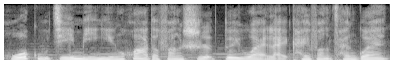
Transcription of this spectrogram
活古迹民营化的方式对外来开放参观。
